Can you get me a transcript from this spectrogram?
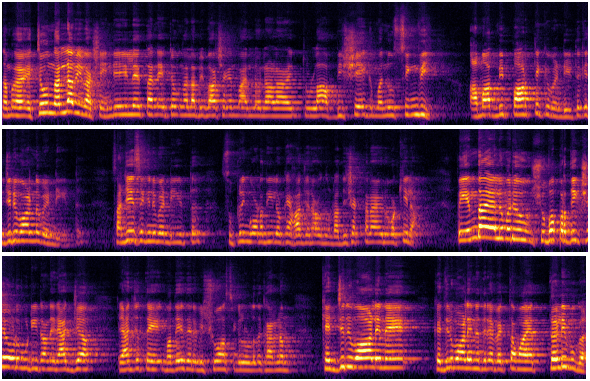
നമ്മൾ ഏറ്റവും നല്ല അഭിഭാഷകൻ ഇന്ത്യയിലെ തന്നെ ഏറ്റവും നല്ല അഭിഭാഷകന്മാരിൽ ഒരാളായിട്ടുള്ള അഭിഷേക് മനു സിംഗ്വി ആം ആദ്മി പാർട്ടിക്ക് വേണ്ടിയിട്ട് കെജ്രിവാളിന് വേണ്ടിയിട്ട് സഞ്ജയ് സിംഗിന് വേണ്ടിയിട്ട് സുപ്രീം കോടതിയിലൊക്കെ ഹാജരാകുന്നുണ്ട്. അതിശക്തനായ ഒരു വക്കീലാണ്. അപ്പൊ എന്തായാലും ഒരു ശുഭപ്രതീക്ഷയോട് കൂടിയിട്ടാണ് രാജ്യ രാജ്യത്തെ മതേതര വിശ്വാസികളുള്ളത്. കാരണം കെജ്രിവാളിനെ കെജ്രിവാളിനെതിരെ വ്യക്തമായ തെളിവുകൾ.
